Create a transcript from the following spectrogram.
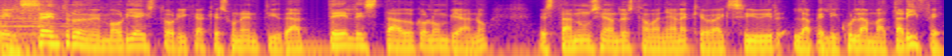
El Centro de Memoria Histórica, que es una entidad del Estado colombiano, está anunciando esta mañana que va a exhibir la película Matarife,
